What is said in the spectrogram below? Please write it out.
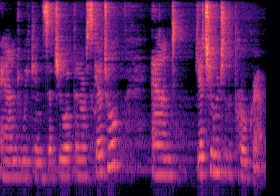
And we can set you up in our schedule and get you into the program.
